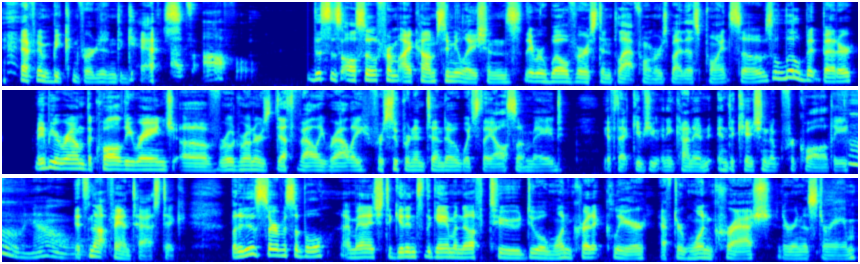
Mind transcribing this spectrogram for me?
have him be converted into gas. That's awful. This is also from ICOM Simulations. They were well versed in platformers by this point, so it was a little bit better. Maybe around the quality range of Roadrunner's Death Valley Rally for Super Nintendo, which they also made, if that gives you any kind of indication of, for quality. Oh, no. It's not fantastic, but it is serviceable. I managed to get into the game enough to do a one credit clear after one crash during a stream.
